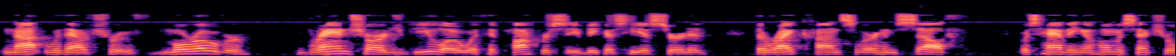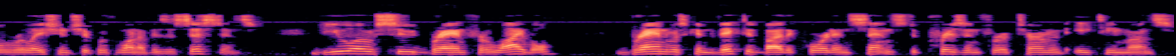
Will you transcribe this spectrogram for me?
not without truth. Moreover, Brand charged Bülow with hypocrisy because he asserted the Reich Chancellor himself was having a homosexual relationship with one of his assistants. Bülow sued Brand for libel. Brand was convicted by the court and sentenced to prison for a term of 18 months.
